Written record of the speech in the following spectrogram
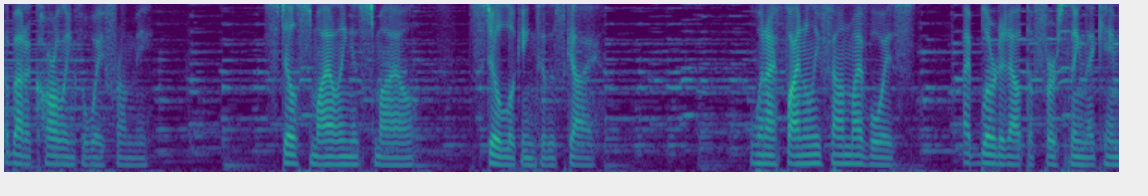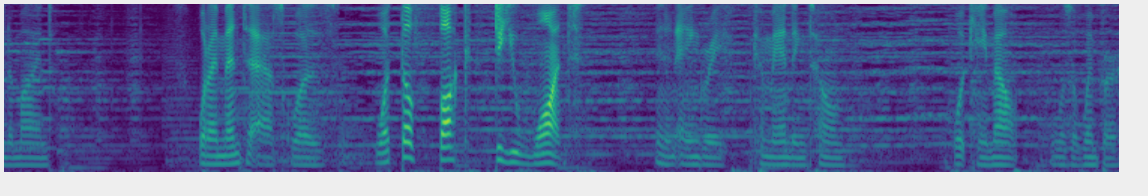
about a car length away from me. Still smiling his smile, still looking to the sky. When I finally found my voice, I blurted out the first thing that came to mind. What I meant to ask was, What the fuck do you want? in an angry, commanding tone. What came out was a whimper.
